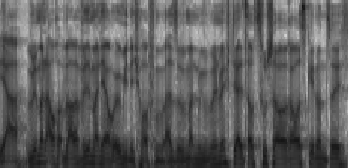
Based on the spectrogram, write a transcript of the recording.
ja, will man auch, will man ja auch irgendwie nicht hoffen. Also man, man möchte als auch Zuschauer rausgehen und sich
